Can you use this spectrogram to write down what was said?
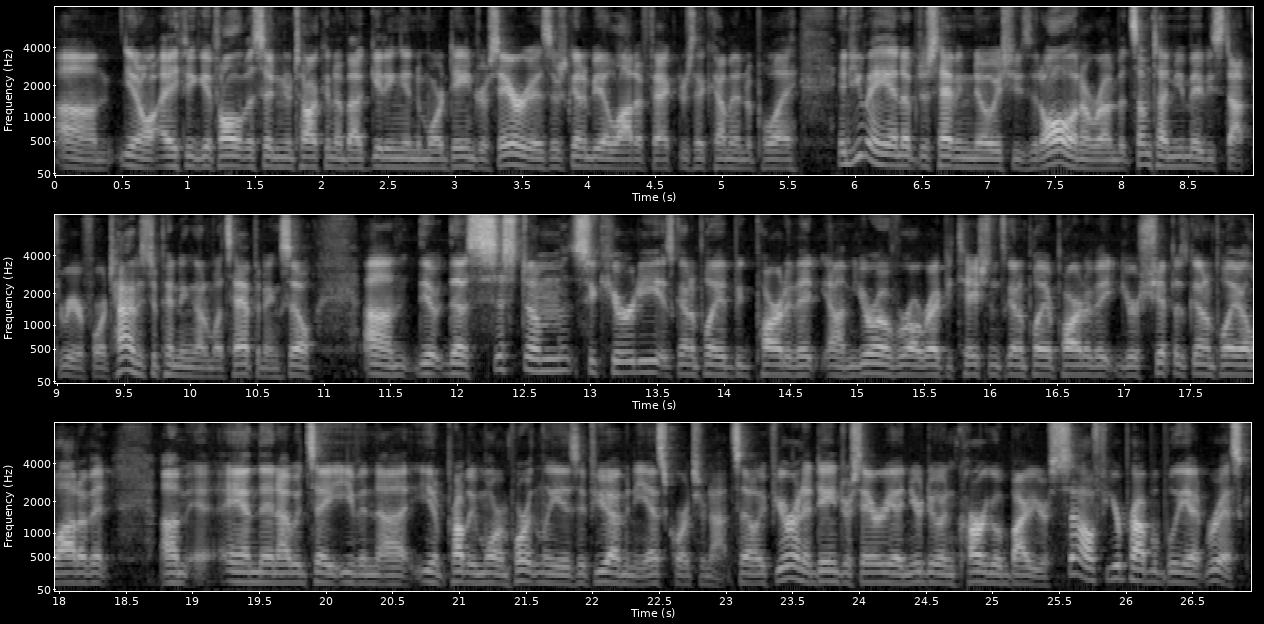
Um, you know, I think if all of a sudden you're talking about getting into more dangerous areas, there's going to be a lot of factors that come into play. And you may end up just having no issues at all on a run, but sometimes you may be stopped three or four times depending on what's happening. So um, the, the system security is going to play a big part of it. Um, your overall reputation is going to play a part of it. Your ship is going to play a lot of it. Um, and then I would say even, uh, you know, probably more importantly is if you have any escorts or not. So if you're in a dangerous area and you're doing cargo by yourself, you're probably at risk.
